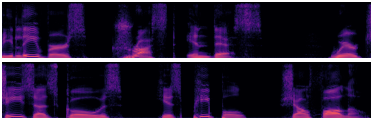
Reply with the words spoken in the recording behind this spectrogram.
Believers trust in this. Where Jesus goes, his people shall follow.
